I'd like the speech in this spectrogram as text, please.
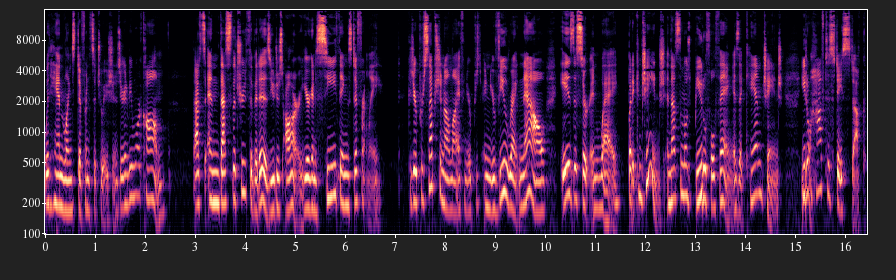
with handling different situations. You're going to be more calm. That's and that's the truth of it is you just are. You're going to see things differently because your perception on life and your and your view right now is a certain way, but it can change. And that's the most beautiful thing is it can change. You don't have to stay stuck.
